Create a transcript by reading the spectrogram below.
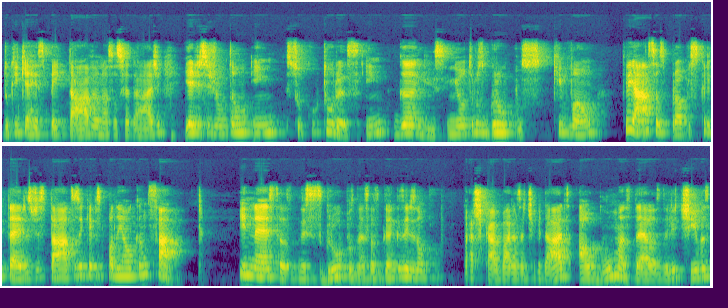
do que, é respeitável na sociedade e eles se juntam em subculturas, em gangues, em outros grupos que vão criar seus próprios critérios de status e que eles podem alcançar. E nessas, nesses grupos, nessas gangues, eles vão praticar várias atividades, algumas delas delitivas.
